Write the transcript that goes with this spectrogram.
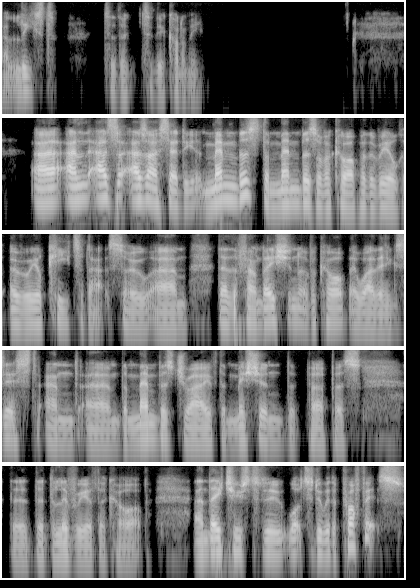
at least, to the to the economy. Uh, and as as I said, members, the members of a co-op are the real a real key to that. So um, they're the foundation of a co-op. They're why they exist, and um, the members drive the mission, the purpose, the the delivery of the co-op, and they choose to do what to do with the profits.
